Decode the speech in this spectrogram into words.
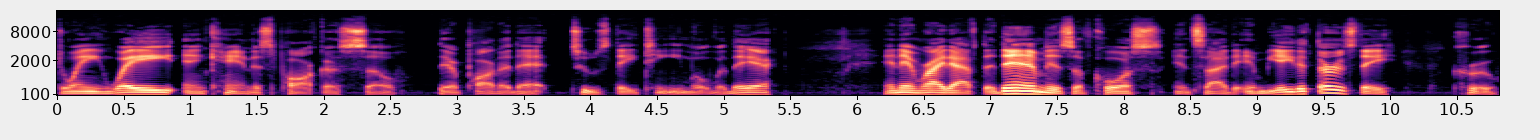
Dwayne Wade and Candace Parker. So they're part of that Tuesday team over there. And then right after them is, of course, inside the NBA, the Thursday crew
